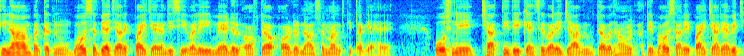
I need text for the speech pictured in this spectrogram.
ਇਨਾਮ ਬਰਕਤ ਨੂੰ ਬਹੁਤ ਸੱਭਿਆਚਾਰਕ ਭਾਈਚਾਰਿਆਂ ਦੀ ਸੇਵਾ ਲਈ ਮੈਡਲ ਆਫ ਦਾ ਆਰਡਰ ਨਾਲ ਸਨਮਾਨਿਤ ਕੀਤਾ ਗਿਆ ਹੈ ਉਸ ਨੇ ਛਾਤੀ ਦੇ ਕੈਂਸਰ ਬਾਰੇ ਜਾਗਰੂਕਤਾ ਵਧਾਉਣ ਅਤੇ ਬਹੁਤ ਸਾਰੇ ਭਾਈਚਾਰਿਆਂ ਵਿੱਚ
